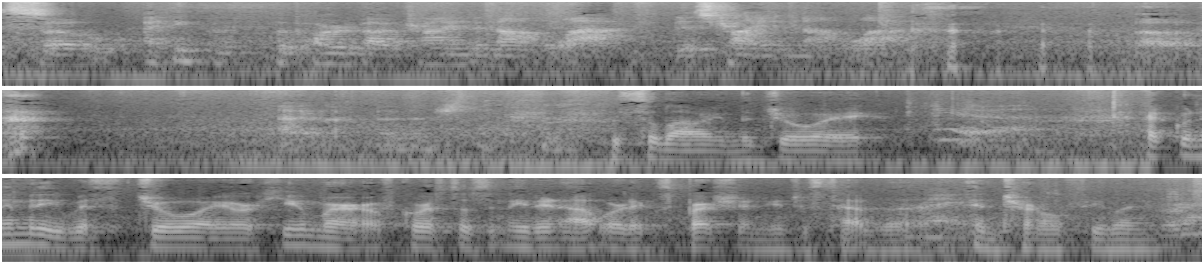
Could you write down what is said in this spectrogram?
so. I think the, the part about trying to not laugh is trying to not laugh. um, I don't know. It was interesting. Just allowing the joy. Equanimity with joy or humor, of course, doesn't need an outward expression. You just have the right. internal feeling. Right.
